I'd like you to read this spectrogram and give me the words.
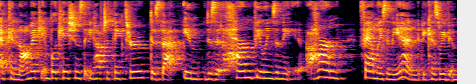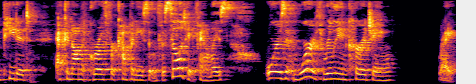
economic implications that you have to think through. Does that, does it harm feelings in the, harm families in the end because we've impeded economic growth for companies that would facilitate families? Or is it worth really encouraging, right,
